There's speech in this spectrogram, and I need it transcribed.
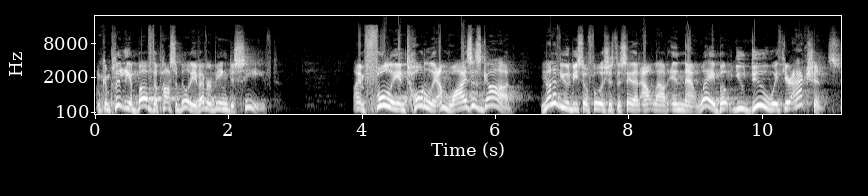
I'm completely above the possibility of ever being deceived. I am fully and totally I'm wise as God." None of you would be so foolish as to say that out loud in that way, but you do with your actions.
